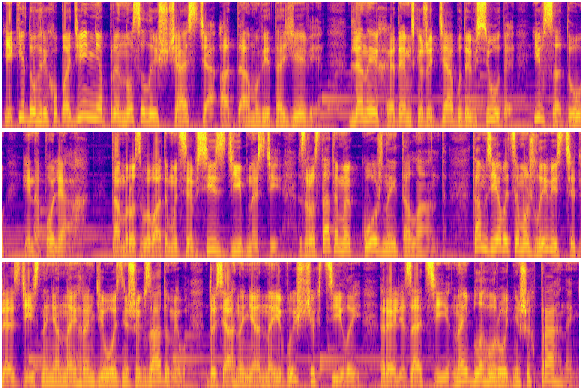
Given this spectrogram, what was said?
які до гріхопадіння приносили щастя Адамові та Єві. Для них едемське життя буде всюди, і в саду, і на полях. Там розвиватимуться всі здібності, зростатиме кожний талант. Там з'явиться можливість для здійснення найграндіозніших задумів, досягнення найвищих цілей, реалізації найблагородніших прагнень.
